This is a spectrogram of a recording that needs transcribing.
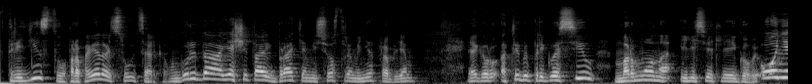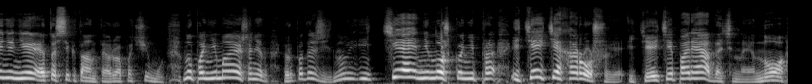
в триединство, проповедовать свою церковь. Он говорит, да, я считаю их братьями и сестрами, нет проблем. Я говорю, а ты бы пригласил Мормона или Светлия Иеговы? О, не-не-не, это сектанты. Я говорю, а почему? Ну, понимаешь, они... Я говорю, подожди, ну и те немножко не... Про... И те, и те хорошие, и те, и те порядочные, но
